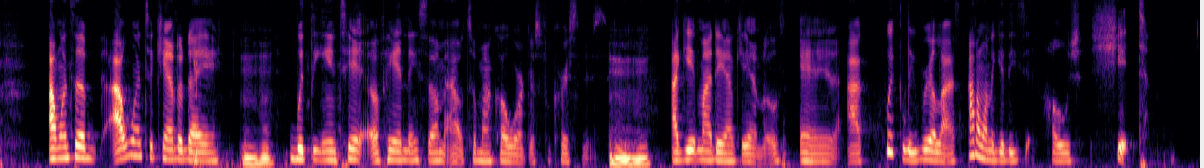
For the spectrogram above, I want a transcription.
I went to I went to Candle Day Mm-hmm. with the intent of handing some out to my coworkers for Christmas. Mm-hmm. I get my damn candles, and I quickly realized I don't want to get these hoes shit.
